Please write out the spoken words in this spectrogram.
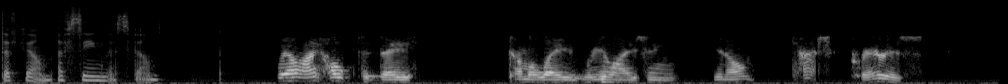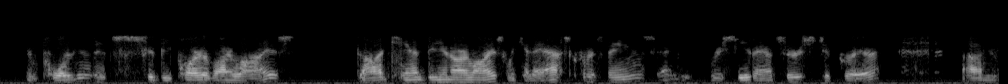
the film of seeing this film? Well, I hope that they come away realizing, you know, gosh, prayer is important. It should be part of our lives. God can be in our lives. We can ask for things and receive answers to prayer. Um,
